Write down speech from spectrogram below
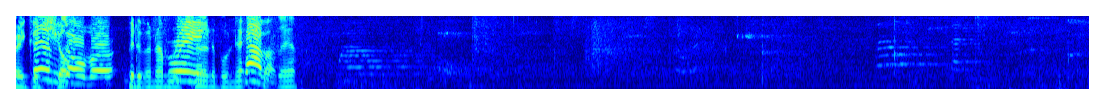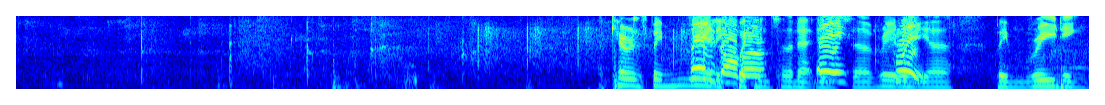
Very good shot. over. Bit of an unreturnable net shot there. Kieran's been really quick into the net. Eight, He's uh, really uh, been reading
